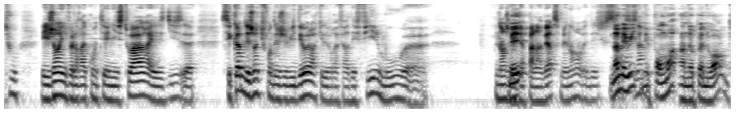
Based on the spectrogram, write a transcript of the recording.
tout. Les gens, ils veulent raconter une histoire et ils se disent. euh, c'est comme des gens qui font des jeux vidéo alors qu'ils devraient faire des films ou. euh, Non, j'allais Mais- dire pas l'inverse, mais non. Des... Non, mais oui, ça. mais pour moi, un open world,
